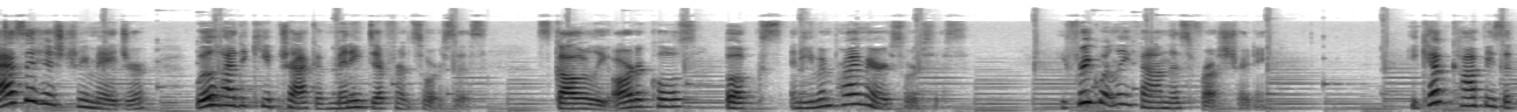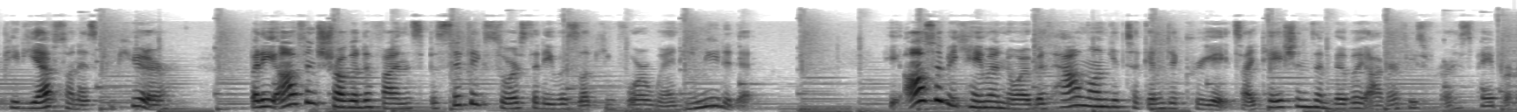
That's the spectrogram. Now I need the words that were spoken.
As a history major, Will had to keep track of many different sources scholarly articles, books, and even primary sources. He frequently found this frustrating. He kept copies of PDFs on his computer, but he often struggled to find the specific source that he was looking for when he needed it. He also became annoyed with how long it took him to create citations and bibliographies for his paper.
